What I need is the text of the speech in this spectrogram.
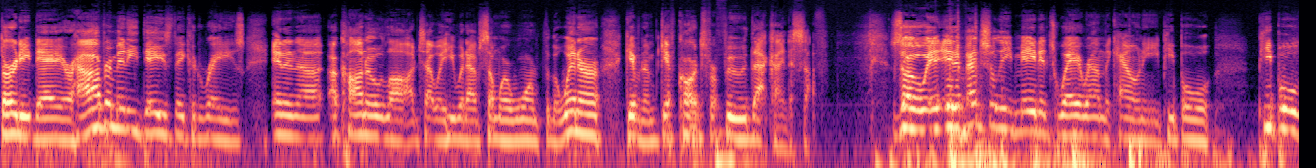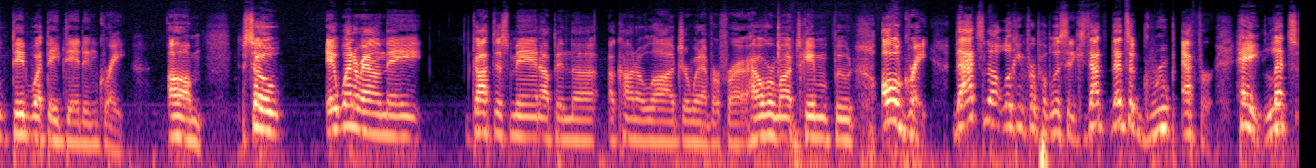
30 day or however many days they could raise in an uh, Econo lodge. That way he would have somewhere warm for the winter, giving him gift cards for food, that kind of stuff. So it, it eventually made its way around the county. People people did what they did and great. Um, so it went around. They got this man up in the Econo Lodge or whatever for however much, gave him food. All great. That's not looking for publicity because that that's a group effort. Hey, let's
